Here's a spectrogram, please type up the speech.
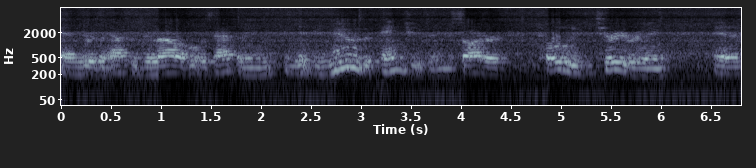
and there was an absolute denial of what was happening, and yet you knew the pain she was in. You saw her totally deteriorating, and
